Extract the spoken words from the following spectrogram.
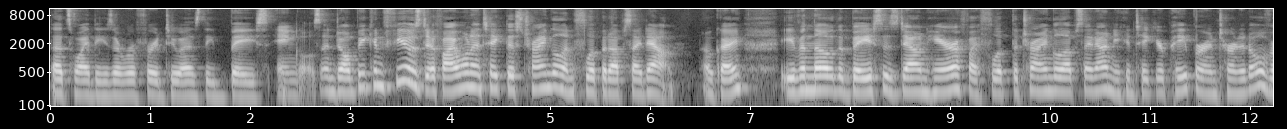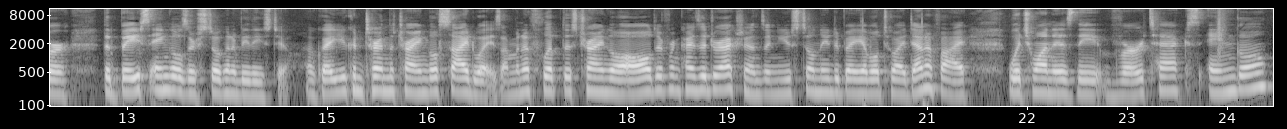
That's why these are referred to as the base angles. And don't be confused if I want to take this triangle and flip it upside down okay? Even though the base is down here, if I flip the triangle upside down, you can take your paper and turn it over. The base angles are still going to be these two, okay? You can turn the triangle sideways. I'm going to flip this triangle all different kinds of directions, and you still need to be able to identify which one is the vertex angle,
